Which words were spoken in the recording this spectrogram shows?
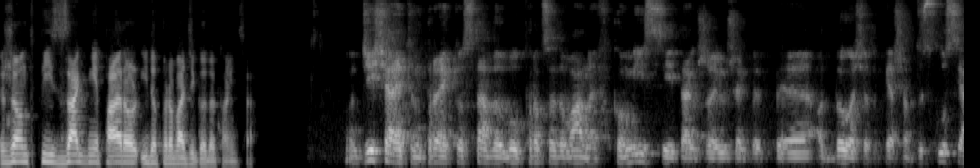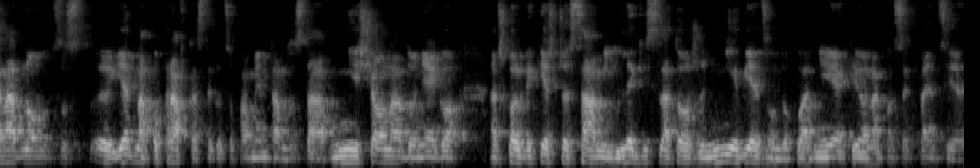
rząd PiS zagnie parol i doprowadzi go do końca? No dzisiaj ten projekt ustawy był procedowany w komisji, także już jakby e, odbyła się to pierwsza dyskusja nad nią. Jedna poprawka, z tego co pamiętam, została wniesiona do niego, aczkolwiek jeszcze sami legislatorzy nie wiedzą dokładnie, jakie ona konsekwencje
